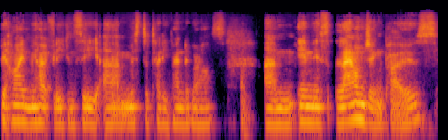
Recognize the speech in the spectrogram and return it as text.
behind me, hopefully you can see um, Mr. Teddy Pendergrass um, in this lounging pose.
